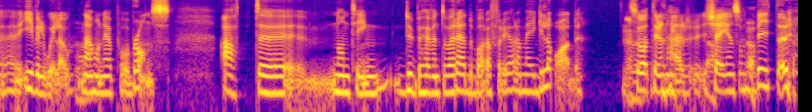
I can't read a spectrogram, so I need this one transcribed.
eh, Evil Willow, Ja. när hon är på Bronze, att eh, någonting, du behöver inte vara rädd bara för att göra mig glad. Så till den här tjejen som biter.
